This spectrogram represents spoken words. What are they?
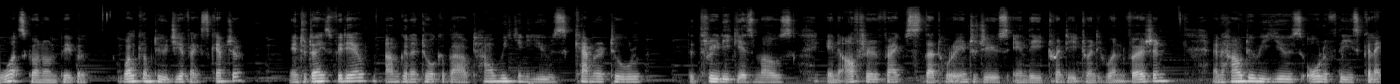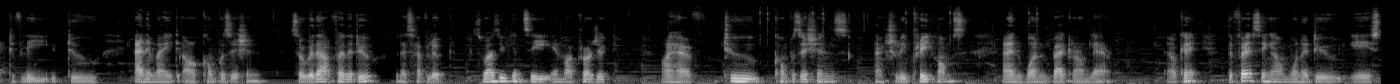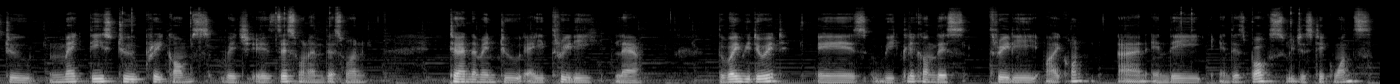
What's going on people? Welcome to GFX Kapture. In today's video, I'm going to talk about how we can use camera tool, the 3D gizmos in After Effects that were introduced in the 2021 version, and how do we use all of these collectively to animate our composition. So without further ado, let's have a look. So as you can see in my project, I have two compositions, actually pre-comps, and one background layer okay the first thing I want to do is to make these two pre-comps which is this one and this one turn them into a 3d layer. The way we do it is we click on this 3d icon and in the in this box we just tick once.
